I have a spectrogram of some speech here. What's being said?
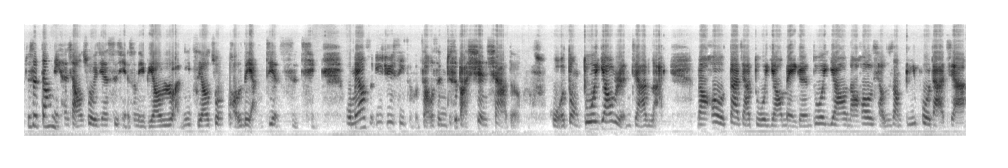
就是当你很想要做一件事情的时候，你不要乱，你只要做好两件事情。我们要怎 E G C 怎么招生？你就是把线下的活动多邀人家来，然后大家多邀，每个人多邀，然后小组长逼迫大家，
